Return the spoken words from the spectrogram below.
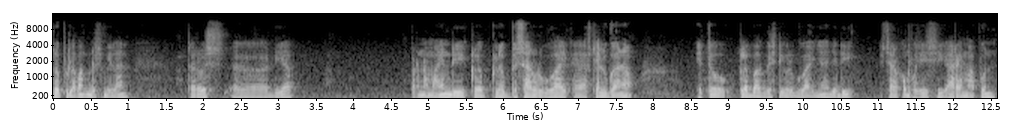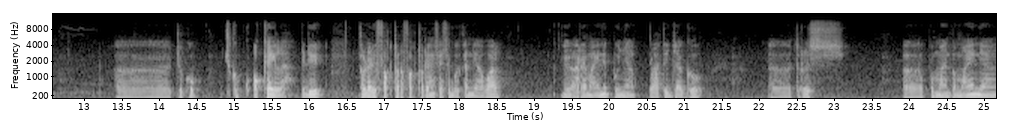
28 29 terus e, dia pernah main di klub-klub besar Uruguay kayak FC Lugano. Itu klub bagus di Uruguaynya jadi secara komposisi Arema pun uh, cukup cukup oke okay lah. Jadi kalau dari faktor-faktor yang saya sebutkan di awal uh, Arema ini punya pelatih jago uh, terus pemain-pemain yang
